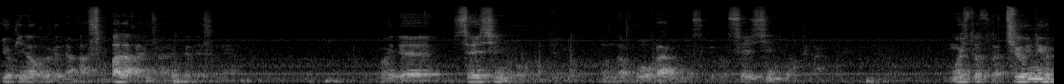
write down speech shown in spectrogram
っていうと雪の降る中すっぱだかにされてですねこれで「精神棒」っていうこんな棒があるんですけど「精神棒」って書いてもう一つは「注入棒」っ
